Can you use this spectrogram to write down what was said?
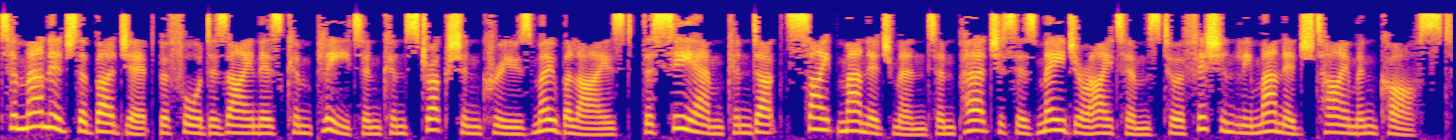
To manage the budget before design is complete and construction crews mobilized, the CM conducts site management and purchases major items to efficiently manage time and cost.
